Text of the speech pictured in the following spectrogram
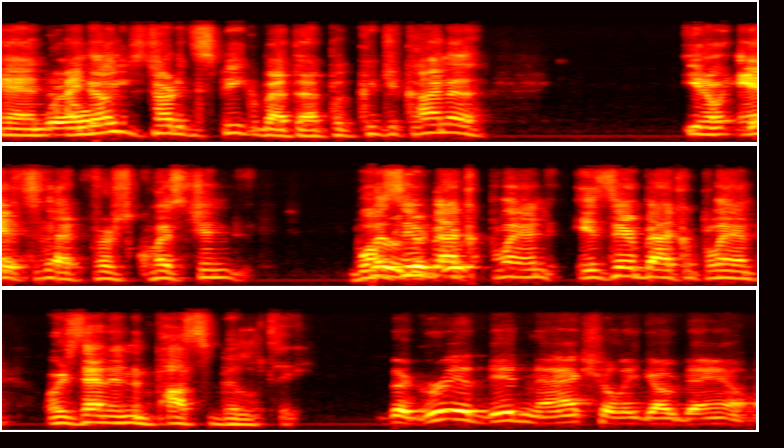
And well, I know you started to speak about that, but could you kind of, you know, answer that first question? Was sure, there a backup plan? Is there a backup plan, or is that an impossibility? The grid didn't actually go down.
